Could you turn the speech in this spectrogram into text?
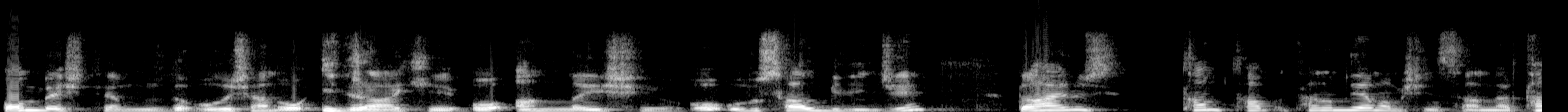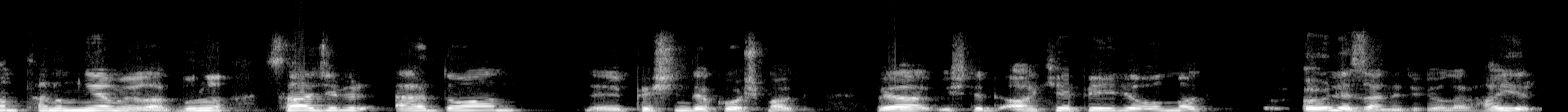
15 Temmuz'da oluşan o idraki, o anlayışı, o ulusal bilinci daha henüz tam, tam tanımlayamamış insanlar. Tam tanımlayamıyorlar. Bunu sadece bir Erdoğan e, peşinde koşmak veya işte bir AKP'li olmak öyle zannediyorlar. Hayır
